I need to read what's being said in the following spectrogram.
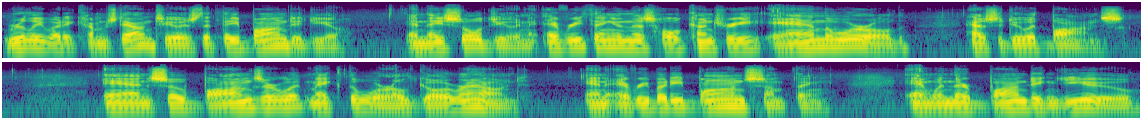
really, what it comes down to is that they bonded you and they sold you, and everything in this whole country and the world has to do with bonds. And so, bonds are what make the world go around, and everybody bonds something. And when they're bonding you,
